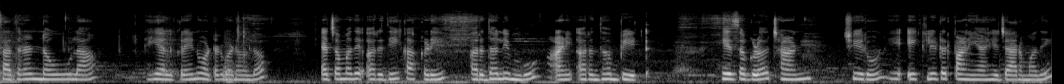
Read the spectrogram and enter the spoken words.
साधारण नऊला हे अल्कलाईन वॉटर बनवलं. याच्यामध्ये अर्धी काकडी अर्धा लिंबू आणि अर्धं बीट हे सगळं छान चिरून हे एक लिटर पाणी आहे जारमध्ये.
